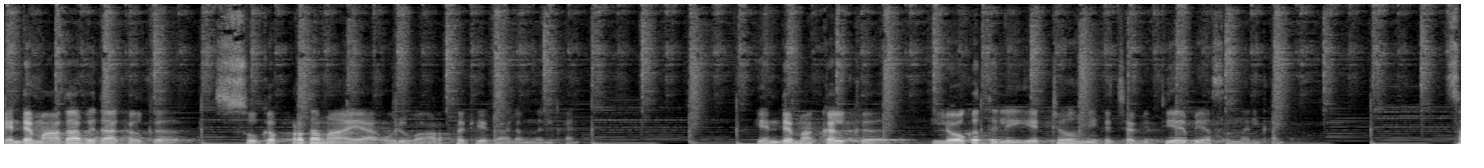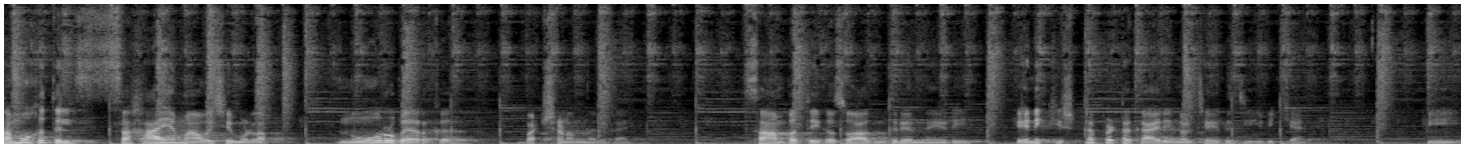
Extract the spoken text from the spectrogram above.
എന്റെ മാതാപിതാക്കൾക്ക് സുഖപ്രദമായ ഒരു വാർദ്ധക്യകാലം നൽകാൻ. എന്റെ മക്കൾക്ക് ലോകത്തിലെ ഏറ്റവും മികച്ച വിദ്യാഭ്യാസം നൽകാൻ. സമൂഹത്തിൽ സഹായം ആവശ്യമുള്ള നൂറ് പേർക്ക് ഭക്ഷണം നൽകാൻ സാമ്പത്തിക സ്വാതന്ത്ര്യം നേടി എനിക്കിഷ്ടപ്പെട്ട കാര്യങ്ങൾ ചെയ്ത് ജീവിക്കാൻ. ഈ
